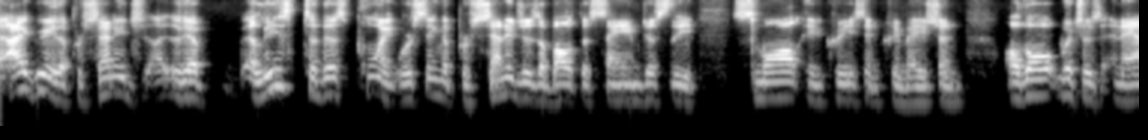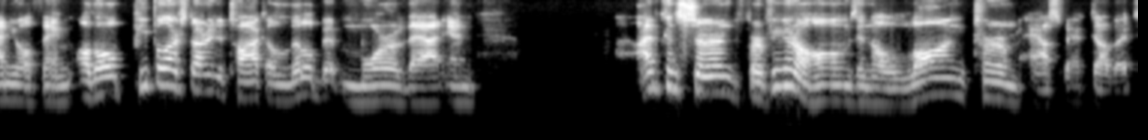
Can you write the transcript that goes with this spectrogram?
I agree. The percentage, uh, the, at least to this point, we're seeing the percentages about the same, just the small increase in cremation. although which is an annual thing. Although people are starting to talk a little bit more of that, and I'm concerned for funeral homes in the long-term aspect of it.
